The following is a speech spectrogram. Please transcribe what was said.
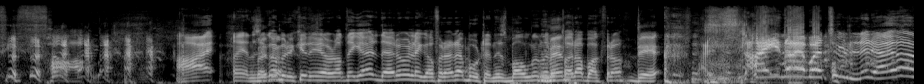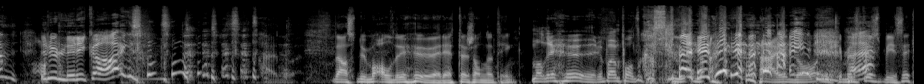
Fy faen. Nei, det eneste du kan bruke de høla til, Geir, det er å legge fra deg bordtennisballene når Men- du tar deg bakfra. Det Nei, Nei, nei, jeg bare tuller. Jeg ruller ikke av, ikke sant? Det, altså, du må aldri høre etter sånne ting. Må aldri høre på en podkast. Nei, nå, ikke mens du spiser.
